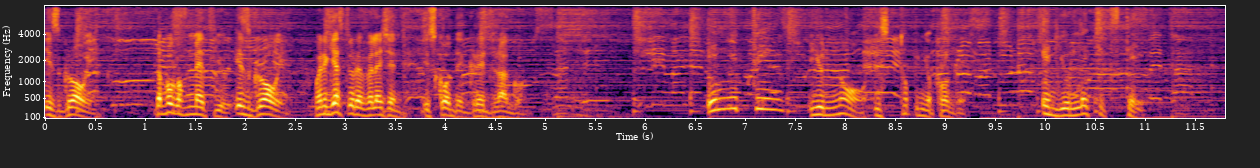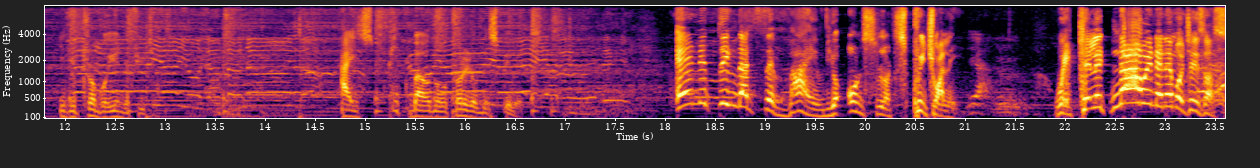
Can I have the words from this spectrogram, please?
is growing. The book of Matthew is growing. When it gets to Revelation, it's called the great dragon. Anything you know is stopping your progress and you let it stay, it will trouble you in the future. I speak by the authority of the Spirit. Anything that survived your onslaught spiritually, we kill it now in the name of Jesus.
